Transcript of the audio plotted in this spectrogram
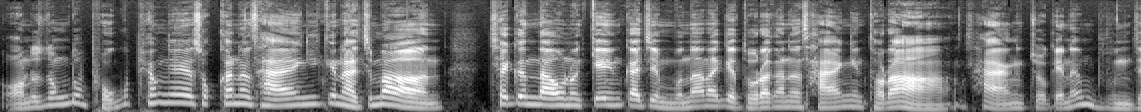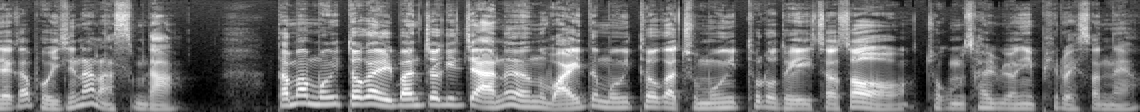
어느 정도 보급형에 속하는 사양이긴 하지만 최근 나오는 게임까지 무난하게 돌아가는 사양인 터라 사양 쪽에는 문제가 보이진 않았습니다. 다만 모니터가 일반적이지 않은 와이드 모니터가 주 모니터로 되어 있어서 조금 설명이 필요했었네요.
